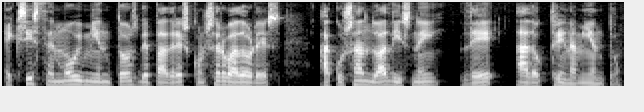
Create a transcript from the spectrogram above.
existen movimientos de padres conservadores acusando a Disney de adoctrinamiento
